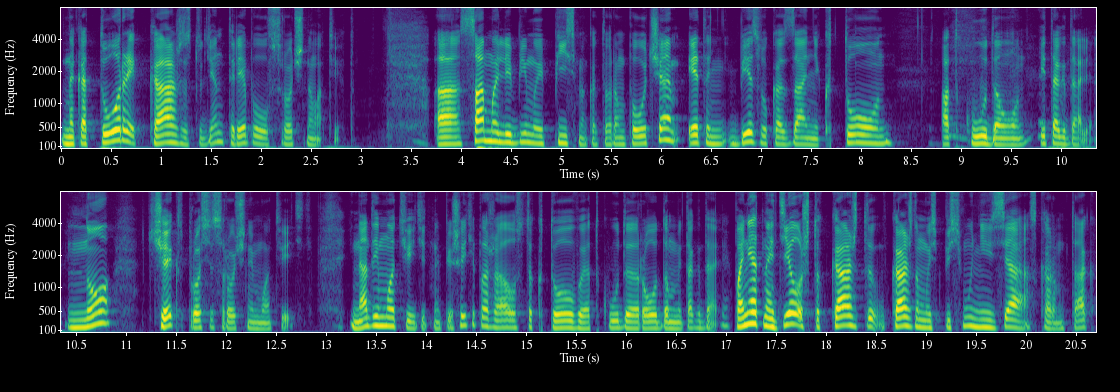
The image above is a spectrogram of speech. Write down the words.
на которые каждый студент требовал срочного ответа. А самые любимые письма, которые мы получаем, это без указания, кто он, откуда он и так далее. Но человек просит срочно ему ответить. И надо ему ответить, напишите, пожалуйста, кто вы, откуда, родом и так далее. Понятное дело, что каждый, каждому из письму нельзя, скажем так,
